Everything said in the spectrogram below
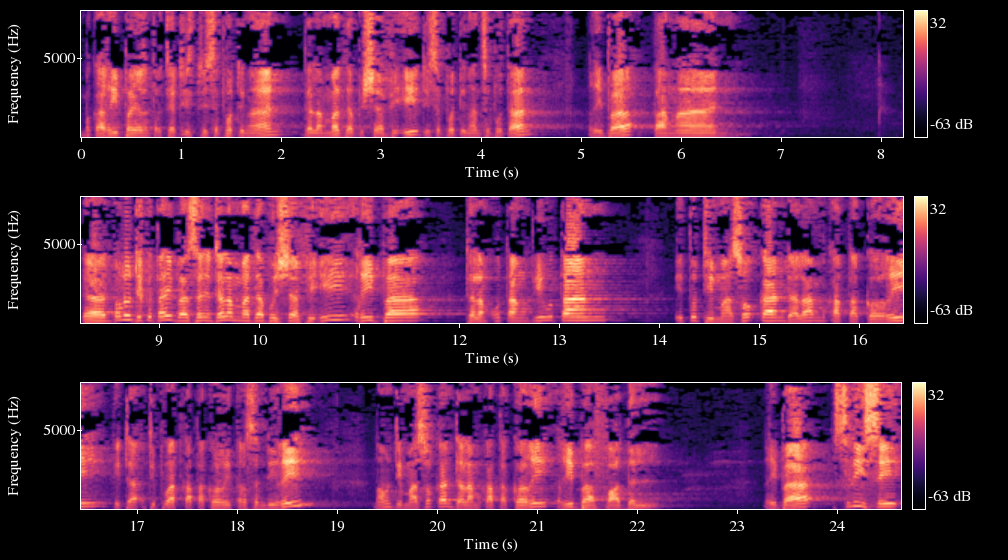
maka riba yang terjadi disebut dengan dalam madhab syafi'i disebut dengan sebutan riba tangan. Dan perlu diketahui bahasanya dalam madhab syafi'i riba dalam utang piutang itu dimasukkan dalam kategori tidak dibuat kategori tersendiri, namun dimasukkan dalam kategori riba fadl riba selisih.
